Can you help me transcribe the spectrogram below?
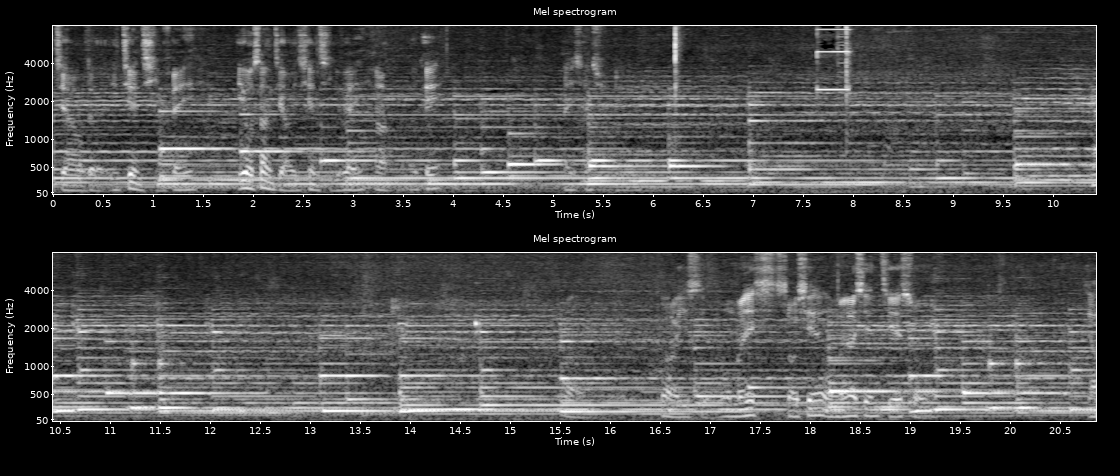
角的一键起飞，右上角一键起飞啊，OK，按下去。不好意思，我们首先我们要先解锁摇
